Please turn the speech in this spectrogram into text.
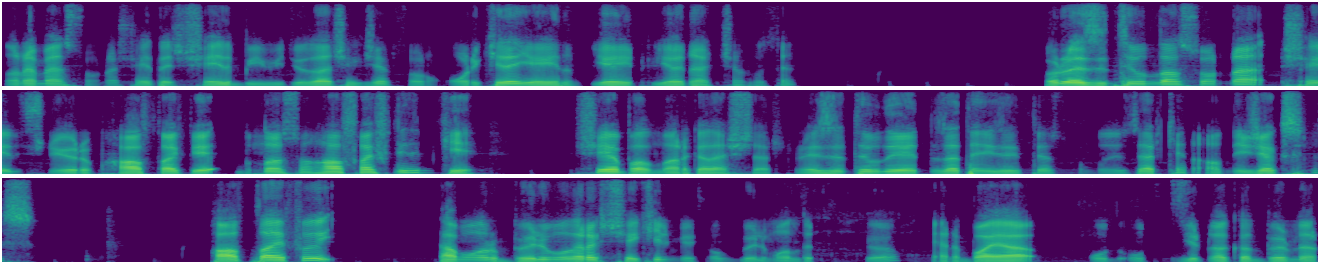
Ondan hemen sonra şeyde şey bir video daha çekeceğim. Sonra 12'de yayın yayın yayın açacağım zaten. Resident Evil'dan sonra şey düşünüyorum. Half-Life bundan sonra Half-Life dedim ki şey yapalım arkadaşlar. Resident Evil yayını zaten izledikten sonra izlerken anlayacaksınız. Half-Life'ı tam olarak bölüm olarak çekilmiyor. Çok bölüm alır çıkıyor. Yani bayağı o- 30-20 dakika bölümler.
